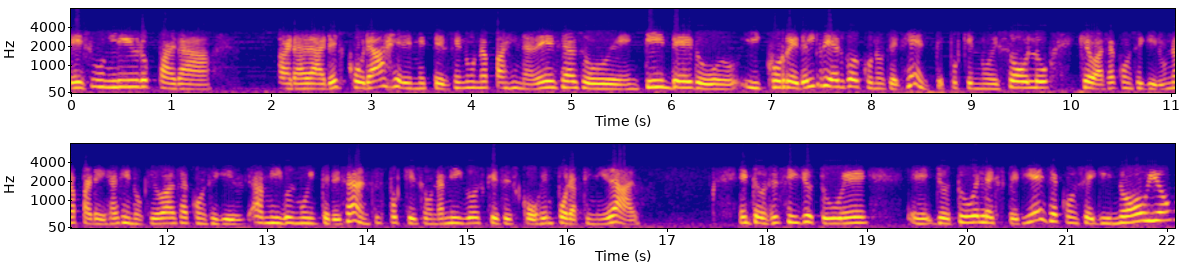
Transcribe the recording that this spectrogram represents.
Es un libro para para dar el coraje de meterse en una página de esas o en Tinder o, y correr el riesgo de conocer gente, porque no es solo que vas a conseguir una pareja, sino que vas a conseguir amigos muy interesantes, porque son amigos que se escogen por afinidad. Entonces sí, yo tuve, eh, yo tuve la experiencia, conseguí novio,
